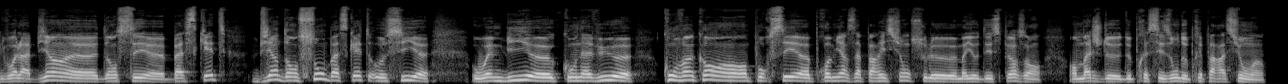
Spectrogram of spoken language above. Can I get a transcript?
Voilà, bien euh, dans ses euh, baskets, bien dans son basket aussi, euh, Wemby, qu'on a vu convaincant pour ses premières apparitions sous le maillot des Spurs en, match de, de pré-saison, de préparation.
